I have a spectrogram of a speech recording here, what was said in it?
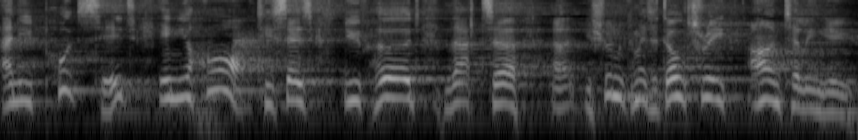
and he puts it in your heart. He says, You've heard that uh, uh, you shouldn't commit adultery. I'm telling you,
